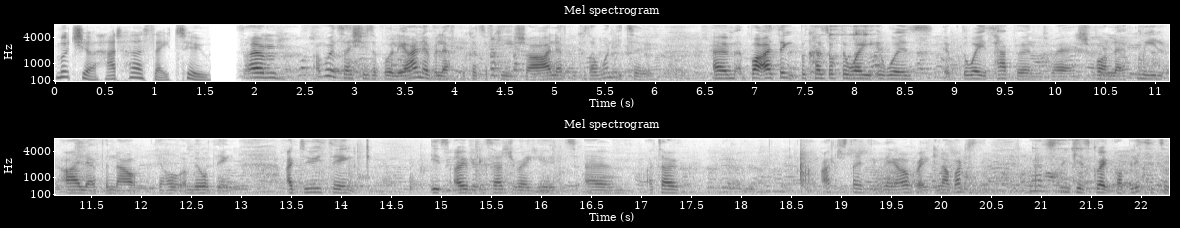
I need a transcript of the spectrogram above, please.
Mutya had her say too. Um, I wouldn't say she's a bully. I never left because of Keisha. I left because I wanted to. Um, but I think because of the way it was, the way it's happened, where Siobhan left, me, I left, and now the whole Amelle thing, I do think it's over exaggerated. Um, I don't. I just don't think they are breaking up. I just, I just think it's great publicity.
